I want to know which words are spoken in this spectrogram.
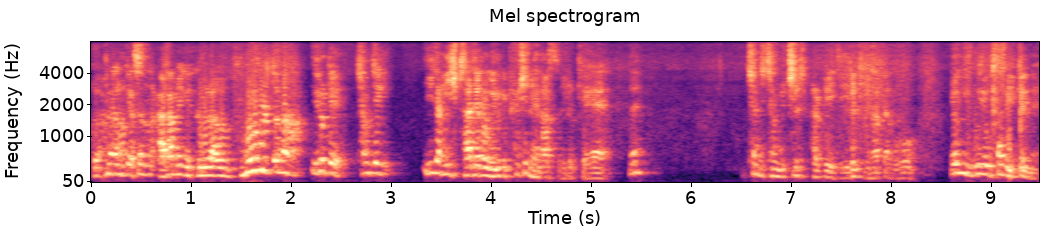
그 하나님께서는 아담에게 그를 낳은 부모를 떠나 이렇게 창세기 2장 24절로 이렇게 표시를 해놨어. 이렇게. 네? 천지창조 78페이지 이렇게 해놨다고. 여기 뭐 여기 보면 있겠네.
